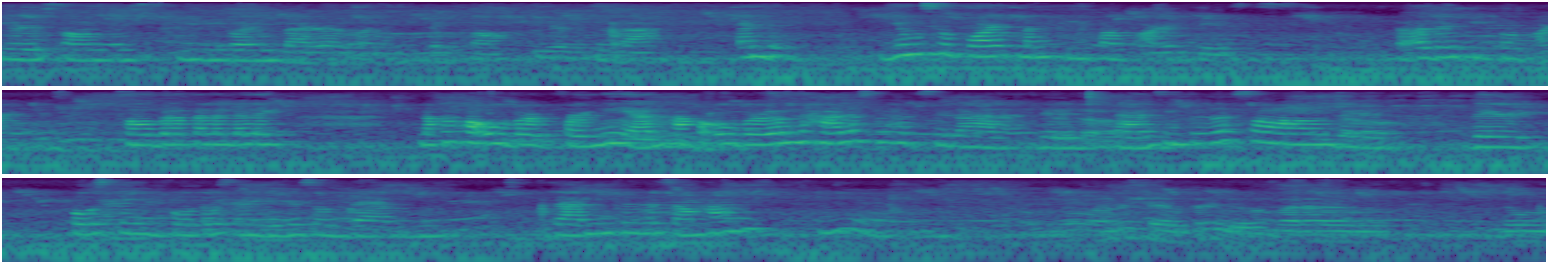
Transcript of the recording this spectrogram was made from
your song is really going viral on TikTok. Yes. Diba? And yung support ng K-pop artists, the other K-pop artists, sobra talaga like, nakaka-over, for me ah, nakaka-overwhelm na halos lahat sila. They're dancing to the song, they're, they're posting photos and videos of them jamming to the song. How do you feel? Ano, syempre, ba, parang nung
